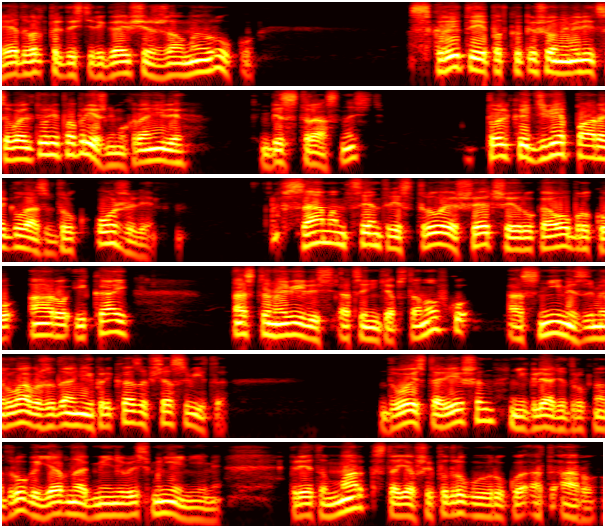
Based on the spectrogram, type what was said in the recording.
Эдвард предостерегающе сжал мою руку. Скрытые под капюшонами лица в альтуре по-прежнему хранили бесстрастность. Только две пары глаз вдруг ожили. В самом центре строя, шедшие рука об руку Аро и Кай, остановились оценить обстановку, а с ними замерла в ожидании приказа вся свита — Двое старейшин, не глядя друг на друга, явно обменивались мнениями. При этом Марк, стоявший по другую руку от Ару,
